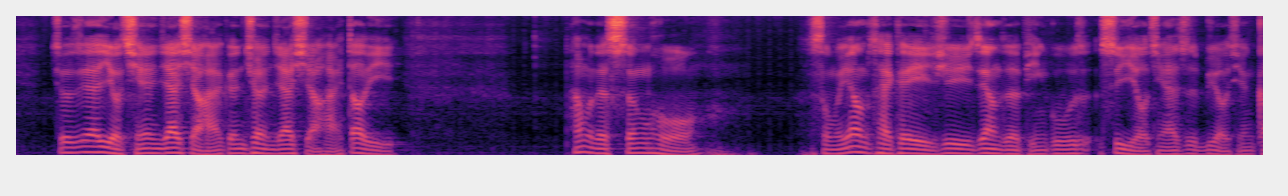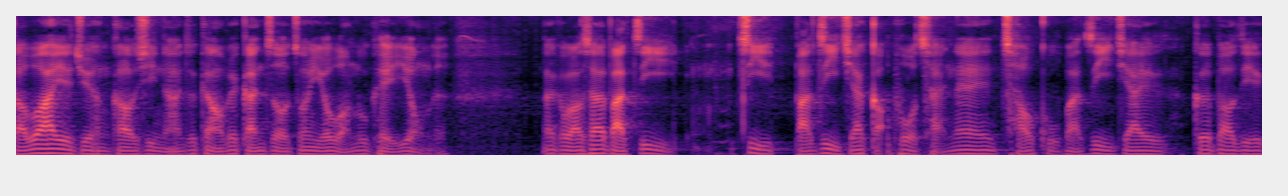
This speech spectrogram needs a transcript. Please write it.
就是现在有钱人家小孩跟穷人家小孩到底。他们的生活什么样子才可以去这样子评估是有钱还是不有钱？搞不好他也觉得很高兴啊，就刚好被赶走，终于有网络可以用了。那个老师还把自己自己把自己家搞破产，那炒股把自己家割包，这些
